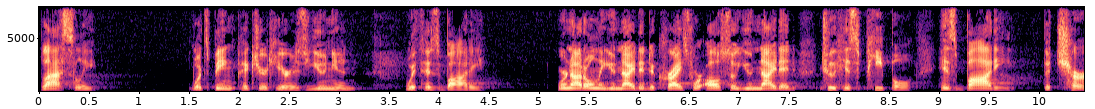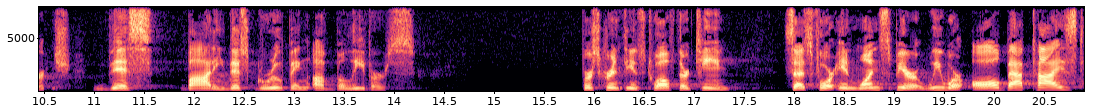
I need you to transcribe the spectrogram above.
Lastly, what's being pictured here is union with His body. We're not only united to Christ, we're also united to his people, his body, the church, this body, this grouping of believers. 1 Corinthians 12 13 says, For in one spirit we were all baptized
